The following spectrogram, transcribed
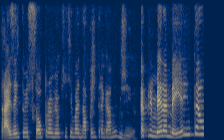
Traz a intuição para ver o que, que vai dar para entregar no dia. É a primeira meia, então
